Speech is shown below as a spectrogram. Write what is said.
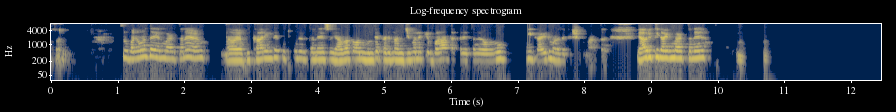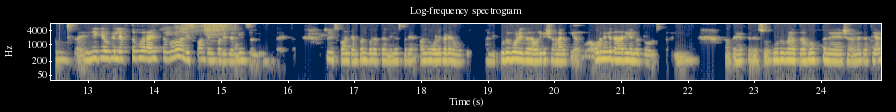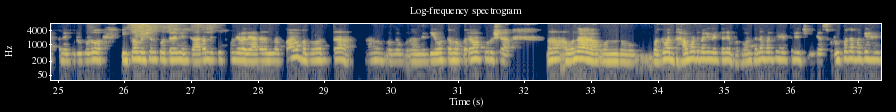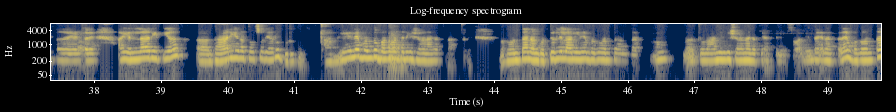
ಸಾರಿ. ಸೊ ಭಗವಂತ ಏನ್ ಮಾಡ್ತಾನೆ? ಆ, ಕಾರ್ ಹಿಂದೆ ಕುತ್ಕೊಂಡಿರ್ತಾನೆ. ಸೊ ಯಾವಾಗ ಅವ್ನ್ ಮುಂದೆ ಕರೆ ನನ್ನ ಜೀವನಕ್ಕೆ ಬಾ ಅಂತ ಕರೀತಾನೆ. ಅವನು ಗೈಡ್ ಮಾಡೋದಕ್ಕೆ ಶುರು ಮಾಡ್ತಾನೆ. ಯಾವ ರೀತಿ ಗೈಡ್ ಮಾಡ್ತಾನೆ? ಹೀಗೆ ಹೋಗಿ ಲೆಫ್ಟ್ ತಗೋ ರೈಟ್ ತಗೋ ಅಲ್ಲಿ ಇಸ್ಕಾನ್ ಟೆಂಪಲ್ ಇದೆ ಅಂತ ಹೇಳ್ತಾರೆ ಸೊ ಇಸ್ಕಾನ್ ಟೆಂಪಲ್ ಬರುತ್ತೆ ನಿಲ್ಲಿಸ್ತಾರೆ ಅಲ್ಲಿ ಒಳಗಡೆ ಹೋಗಿ. ಅಲ್ಲಿ ಗುರುಗಳಿದ್ದಾರೆ ಅವರಿಗೆ ಶರಣಾಗತಿ ಅವ್ರು ನಿಮಗೆ ದಾರಿಯನ್ನು ತೋರಿಸ್ತಾರೆ. ಅಂತ ಹೇಳ್ತಾರೆ. ಸೊ ಗುರುಗಳ ಹತ್ರ ಹೋಗ್ತಾನೆ ಶರಣಗತಿ ಆಗ್ತಾನೆ ಗುರುಗಳು. ಇನ್ಫಾರ್ಮೇಶನ್ ಕೊಡ್ತಾರೆ ನೀನ್ ಕಾರಲ್ಲಿ ಕೂತ್ಕೊಂಡಿರೋದು ಯಾರಲ್ಲಪ್ಪ? ಭಗವಂತ. ದೇವೋತ್ತಮ ಪರಮ ಪುರುಷ ಆ, ಅವನ ಒಂದು ಭಗವದ್ ಧಾಮದ ಬಗ್ಗೆ ಹೇಳ್ತಾನೆ ಭಗವಂತನ ಬಗ್ಗೆ ಹೇಳ್ತಾರೆ ಜೀವಿಯ ಸ್ವರೂಪದ ಬಗ್ಗೆ ಹೇಳ್ತಾರೆ ಹೇಳ್ತಾರೆ. ಆ ಎಲ್ಲಾ ರೀತಿಯ ದಾರಿಯನ್ನ ತೋರಿಸೋದು ಯಾರು ಗುರುಗಳು. ಆಮೇಲೆ ಬಂದು ಭಗವಂತನಿಗೆ ಶರಣಾಗತನಾಗ್ತಾನೆ ಭಗವಂತ, ನಂಗೆ ಗೊತ್ತಿರ್ಲಿಲ್ಲ ನೀನೇ ಭಗವಂತ ಅಂತ. ಹ್ಮ್ ನಾನು ನಿನ್ಗೆ ಶರಣಾಗತಿ ಆಗ್ತೀನಿ ಸೊ ಅಲ್ಲಿಂದ ಏನಾಗ್ತದೆ, ಭಗವಂತ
